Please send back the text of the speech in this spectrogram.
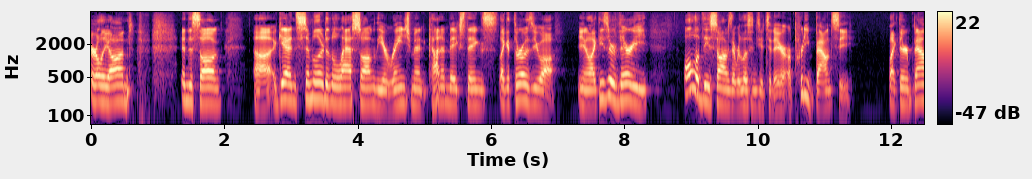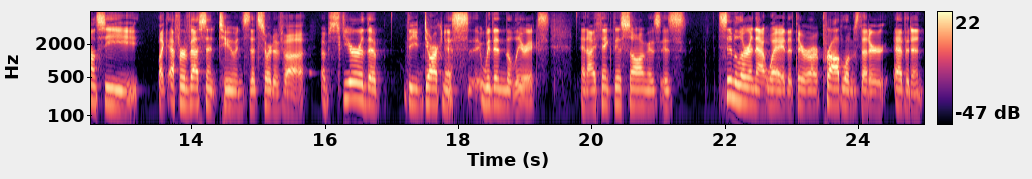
early on in the song. Uh, again, similar to the last song, the arrangement kind of makes things like it throws you off. You know, like these are very, all of these songs that we're listening to today are, are pretty bouncy. Like they're bouncy, like effervescent tunes that sort of uh, obscure the the darkness within the lyrics. And I think this song is is similar in that way that there are problems that are evident.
